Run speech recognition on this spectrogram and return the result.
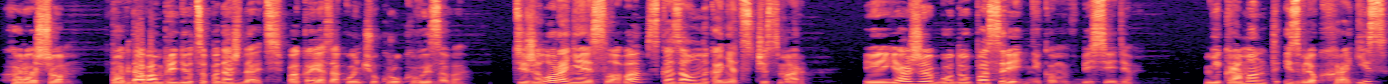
«Хорошо, тогда вам придется подождать, пока я закончу круг вызова», Тяжело роняя слова, сказал наконец Чесмар. «И я же буду посредником в беседе». Некромант извлек Храгис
